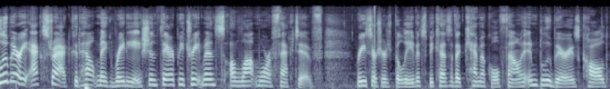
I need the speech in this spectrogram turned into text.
Blueberry extract could help make radiation therapy treatments a lot more effective. Researchers believe it's because of a chemical found in blueberries called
